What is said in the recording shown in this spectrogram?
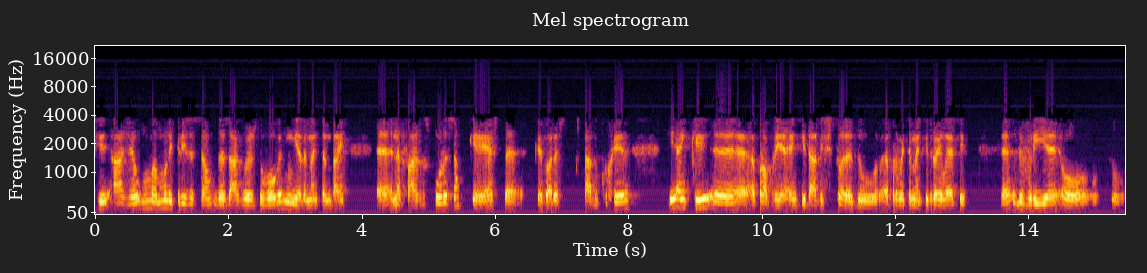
que haja uma monitorização das águas do Volga, nomeadamente também uh, na fase de exploração, que é esta que agora está a decorrer, em que uh, a própria entidade gestora do aproveitamento hidroelétrico deveria, ou, ou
